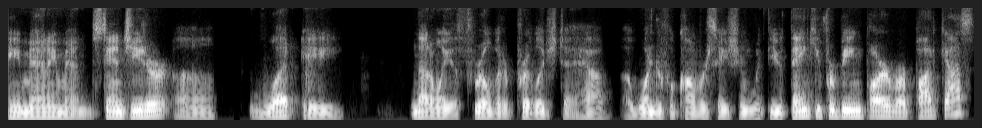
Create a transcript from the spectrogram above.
Amen. Amen. Stan Jeter, uh, what a not only a thrill but a privilege to have a wonderful conversation with you. Thank you for being part of our podcast,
